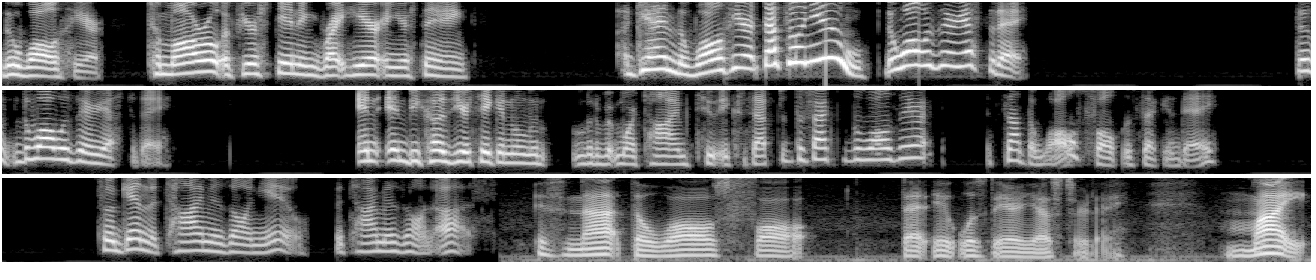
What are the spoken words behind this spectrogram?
the wall is here. Tomorrow, if you're standing right here and you're saying, again, the wall's here, that's on you. The wall was there yesterday. The the wall was there yesterday. And and because you're taking a little, little bit more time to accept the fact that the wall's there, it's not the wall's fault the second day. So again, the time is on you. The time is on us. It's not the wall's fault that it was there yesterday. Mm. Might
